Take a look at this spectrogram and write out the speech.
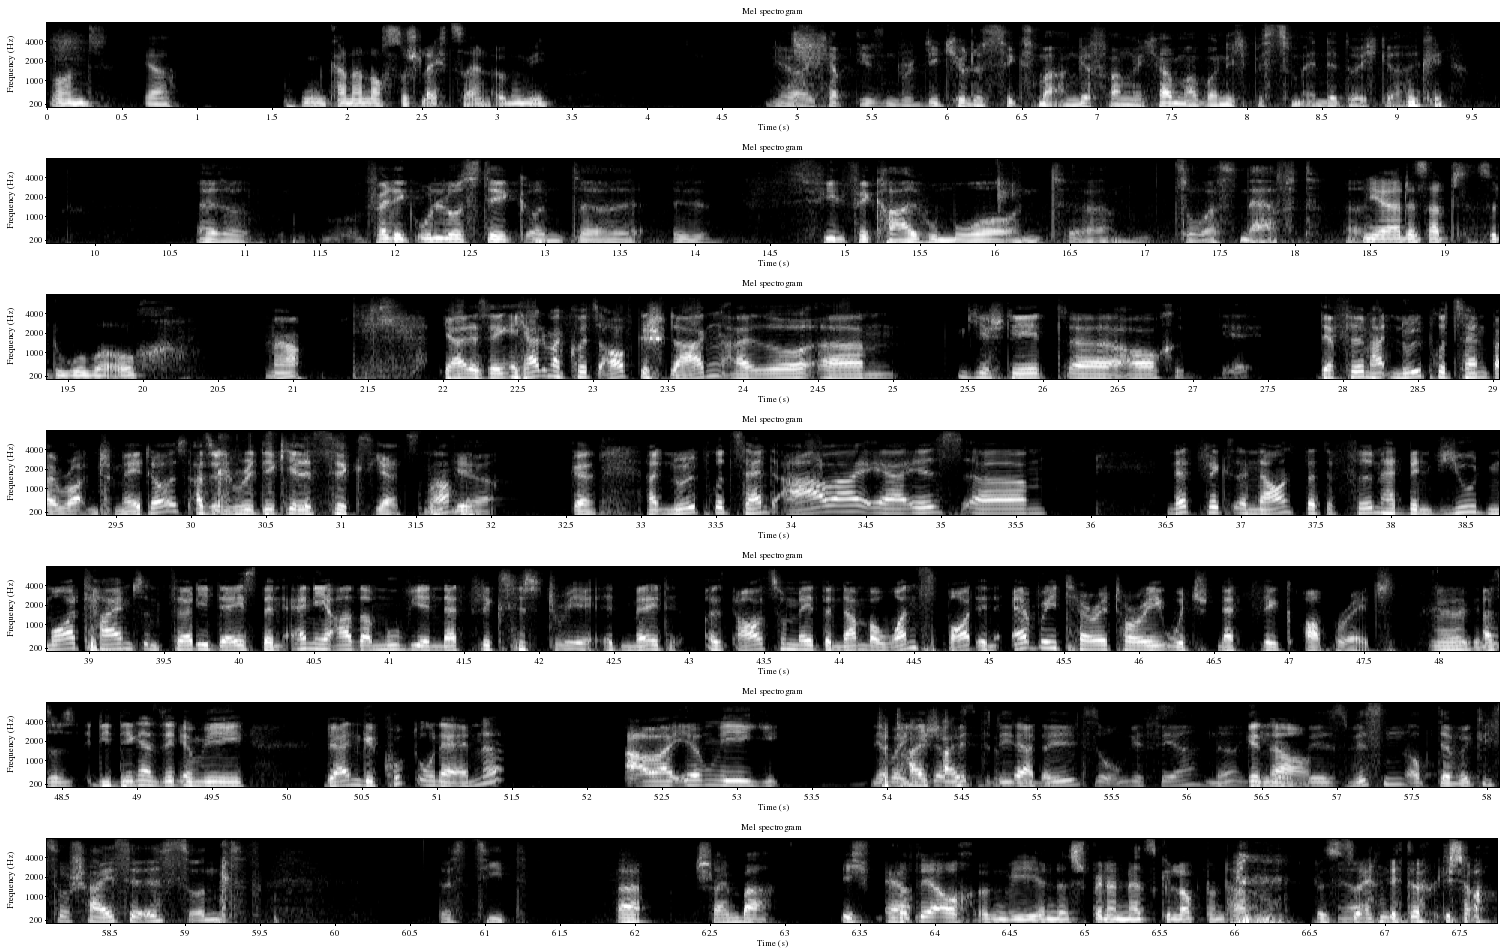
Und ja, kann er noch so schlecht sein irgendwie. Ja, ich habe diesen Ridiculous Six mal angefangen, ich habe ihn aber nicht bis zum Ende durchgehalten. Okay. Also völlig unlustig und äh, viel Fäkalhumor und äh, sowas nervt. Ja, das hat Sudoku aber auch. Ja. Ja, deswegen, ich hatte mal kurz aufgeschlagen, also ähm, hier steht äh, auch, der Film hat 0% bei Rotten Tomatoes, also Ridiculous Six jetzt, ne? Ja. Hat 0%, aber er ist, ähm, Netflix announced that the film had been viewed more times in 30 days than any other movie in Netflix history. It made, it also made the number one spot in every territory which Netflix operates. Ja, genau. Also die Dinger sind irgendwie, werden geguckt ohne Ende, aber irgendwie ja, total aber jeder mit dem Bild so ungefähr, ne? Genau. Jeder will es wissen, ob der wirklich so scheiße ist und das zieht. Äh, scheinbar. Ich ja. wurde ja auch irgendwie in das Spinnernetz gelockt und habe bis ja. zu Ende durchgeschaut.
